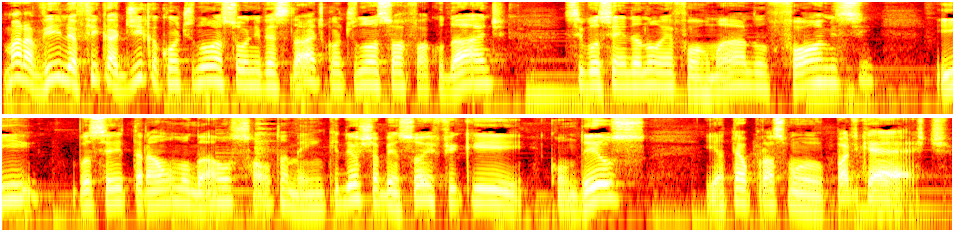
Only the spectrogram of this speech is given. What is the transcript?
Maravilha, fica a dica, continua a sua universidade, continua a sua faculdade. Se você ainda não é formado, forme-se e você terá um lugar ao sol também. Que Deus te abençoe, fique com Deus e até o próximo podcast.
